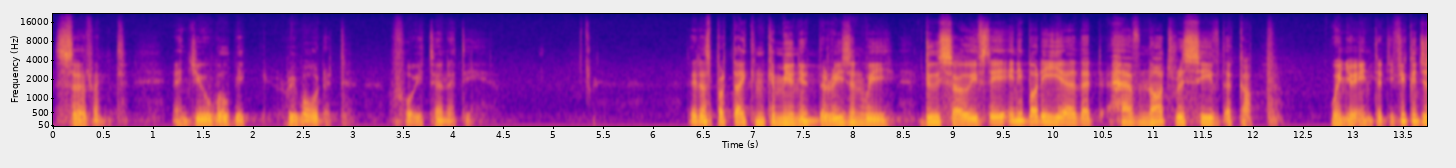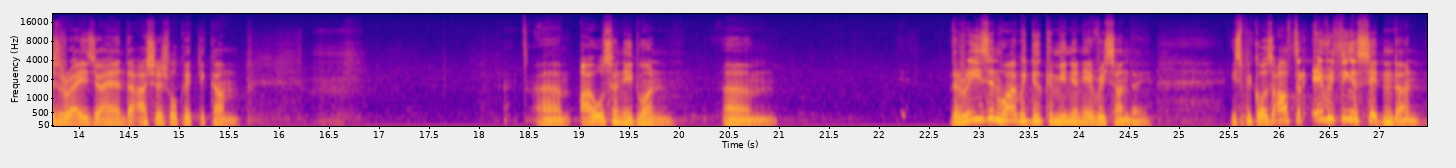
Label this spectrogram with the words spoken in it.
servant, and you will be rewarded for eternity. Let us partake in communion. The reason we do so, if there anybody here that have not received a cup when you entered, if you can just raise your hand, the ushers will quickly come um, I also need one. Um, the reason why we do communion every Sunday is because after everything is said and done,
